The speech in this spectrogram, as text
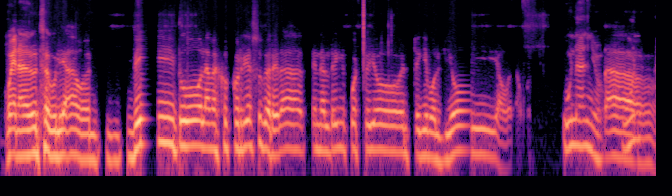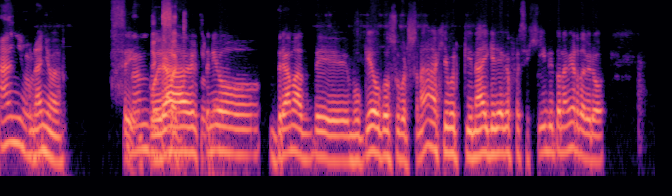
Buena lucha culiada, weón. Becky tuvo la mejor corrida de su carrera en el ring, puesto yo entre que volvió y ahora, weón. Un año, Está un año. Un año. Sí, podría Exacto. haber tenido dramas de buqueo con su personaje, porque nadie quería que fuese Gil y toda la mierda, pero,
